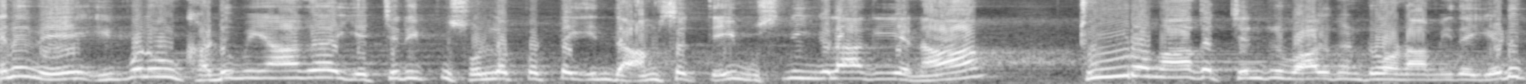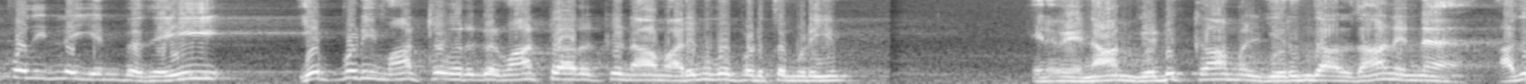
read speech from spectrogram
எனவே இவ்வளவு கடுமையாக எச்சரிப்பு சொல்லப்பட்ட இந்த அம்சத்தை முஸ்லீம்களாகிய நாம் தூரமாக சென்று வாழ்கின்றோம். நாம் இதை எடுப்பதில்லை என்பதை எப்படி மாற்றவர்கள் மாற்றாருக்கு நாம் அறிமுகப்படுத்த முடியும்? எனவே நாம் எடுக்காமல் இருந்தால்தான் என்ன? அது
